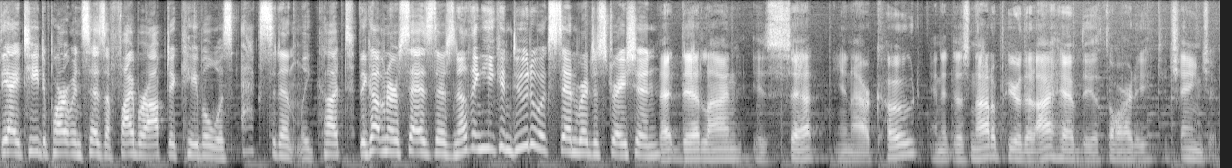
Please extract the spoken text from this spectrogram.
The IT department says a fiber optic cable was accidentally cut. The governor says there's nothing he can do to extend registration. That deadline is set in our code, and it does not appear that I have the authority to change it.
